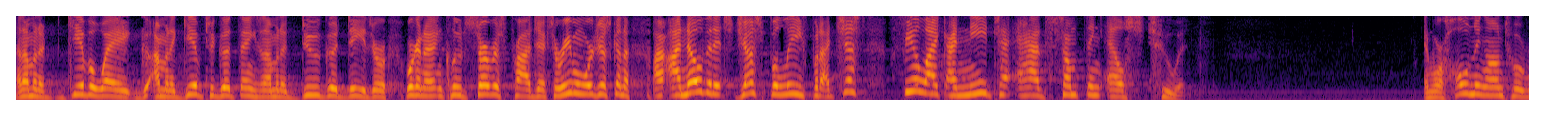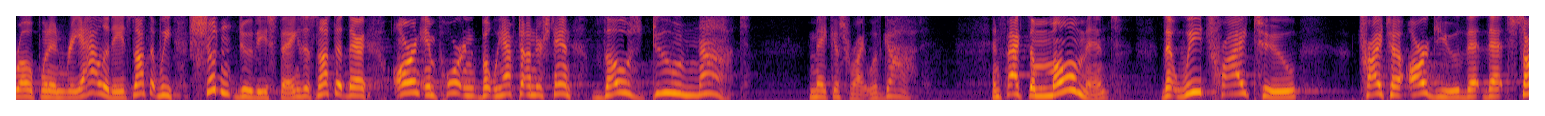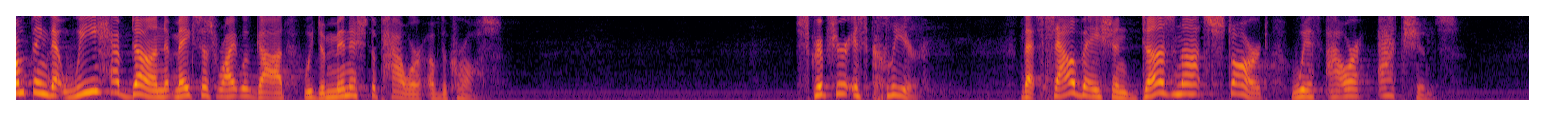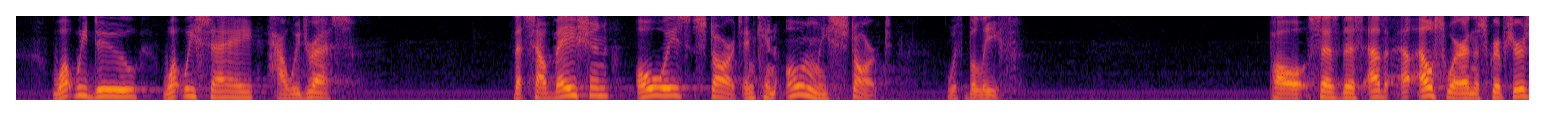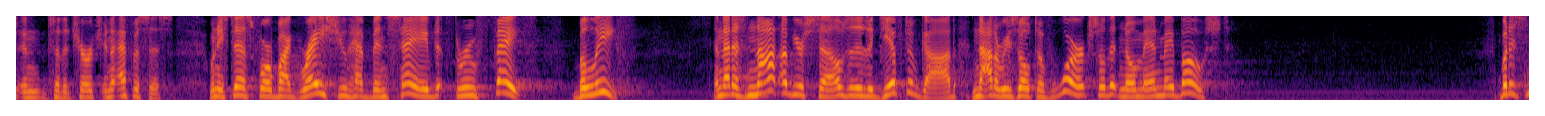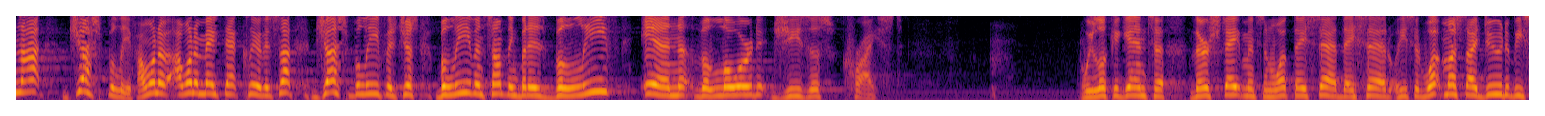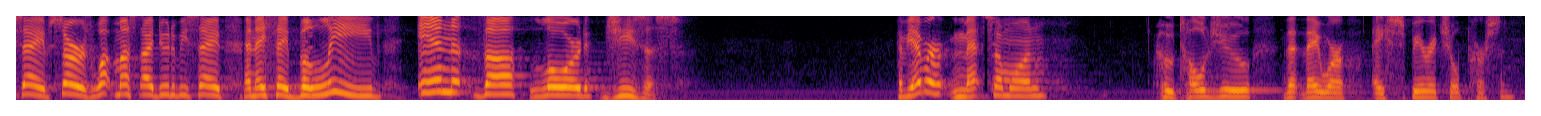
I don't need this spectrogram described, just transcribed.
and I'm going to give away, I'm going to give to good things, and I'm going to do good deeds, or we're going to include service projects, or even we're just going to, I, know that it's just belief, but I just feel like I need to add something else to it. And we're holding on to a rope when in reality, it's not that we shouldn't do these things, it's not that they aren't important, but we have to understand those do not make us right with God. In fact, the moment that we try to try to argue that, that something that we have done that makes us right with God, we diminish the power of the cross. Scripture is clear that salvation does not start with our actions what we do, what we say, how we dress. That salvation always starts and can only start with belief. Paul says this elsewhere in the scriptures and to the church in Ephesus when he says, For by grace you have been saved through faith, belief. And that is not of yourselves, it is a gift of God, not a result of works, so that no man may boast. But it's not just belief. I want to I want to make that clear. It's not just belief as just believe in something, but it is belief in the Lord Jesus Christ. We look again to their statements and what they said. They said, He said, What must I do to be saved? Sirs, what must I do to be saved? And they say, Believe in the Lord Jesus. Have you ever met someone who told you that they were a spiritual person?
